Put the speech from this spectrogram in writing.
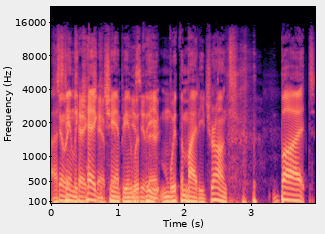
a Stanley Stanley, Keg Keg, champion. champion, with Easy the with the mighty Drunks. but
